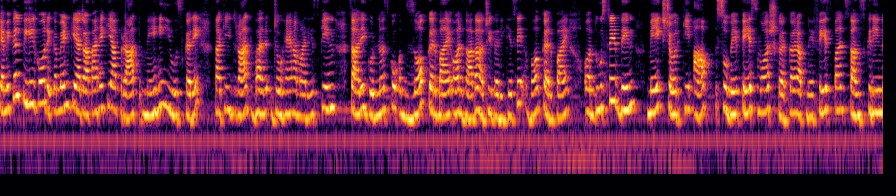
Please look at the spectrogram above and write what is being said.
केमिकल पील को रिकमेंड किया जाता है कि आप रात में ही यूज़ करें, ताकि रात भर जो है हमारी स्किन सारी गुडनेस को अब्जॉर्ब कर पाए और ज़्यादा अच्छी तरीके से वर्क कर पाए। और दूसरे दिन मेक श्योर sure कि आप सुबह फेस वॉश कर कर अपने फेस पर सनस्क्रीन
